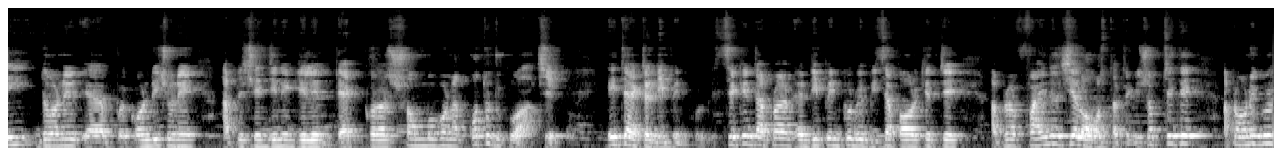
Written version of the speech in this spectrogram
এই ধরনের কন্ডিশনে আপনি সেনজিনে গেলে ব্যাক করার সম্ভাবনা কতটুকু আছে? এটা একটা ডিপেন্ড করবে। সেকেন্ড আপনার ডিপেন্ড করবে ভিসা পাওয়ার ক্ষেত্রে আপনার ফাইন্যান্সিয়াল অবস্থাটা কি সবচেয়ে আপনার অনেকগুলো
